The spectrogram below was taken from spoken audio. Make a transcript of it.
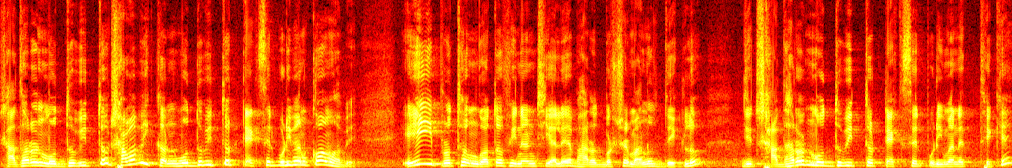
সাধারণ মধ্যবিত্ত, স্বাভাবিক, কারণ মধ্যবিত্ত ট্যাক্সের পরিমাণ কম হবে। এই প্রথম গত ফিনান্সিয়ালে ভারতবর্ষের মানুষ দেখল যে সাধারণ মধ্যবিত্ত ট্যাক্সের পরিমাণের থেকে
